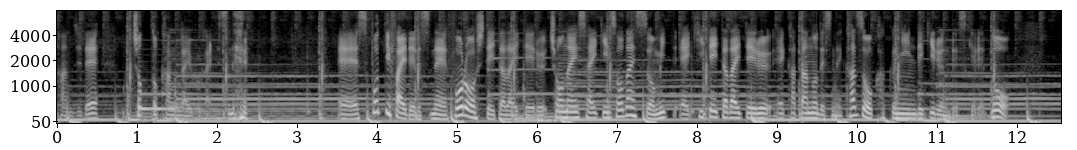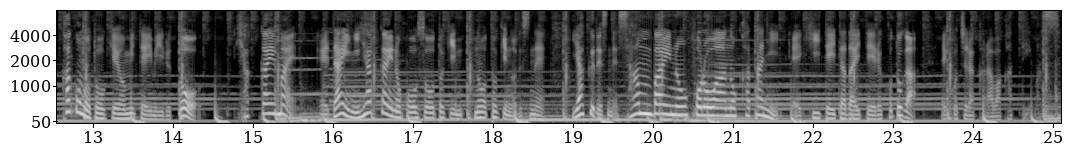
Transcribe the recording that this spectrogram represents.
感じでちょっと感慨深いですね。え、Spotify でですねフォローしていただいている腸内細菌相談室を見て、えー、聞いていただいている方のですね数を確認できるんですけれど過去の統計を見てみると100回前第200回の放送時の時のですね約ですね3倍のフォロワーの方に聞いていただいていることがこちらから分かっています。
